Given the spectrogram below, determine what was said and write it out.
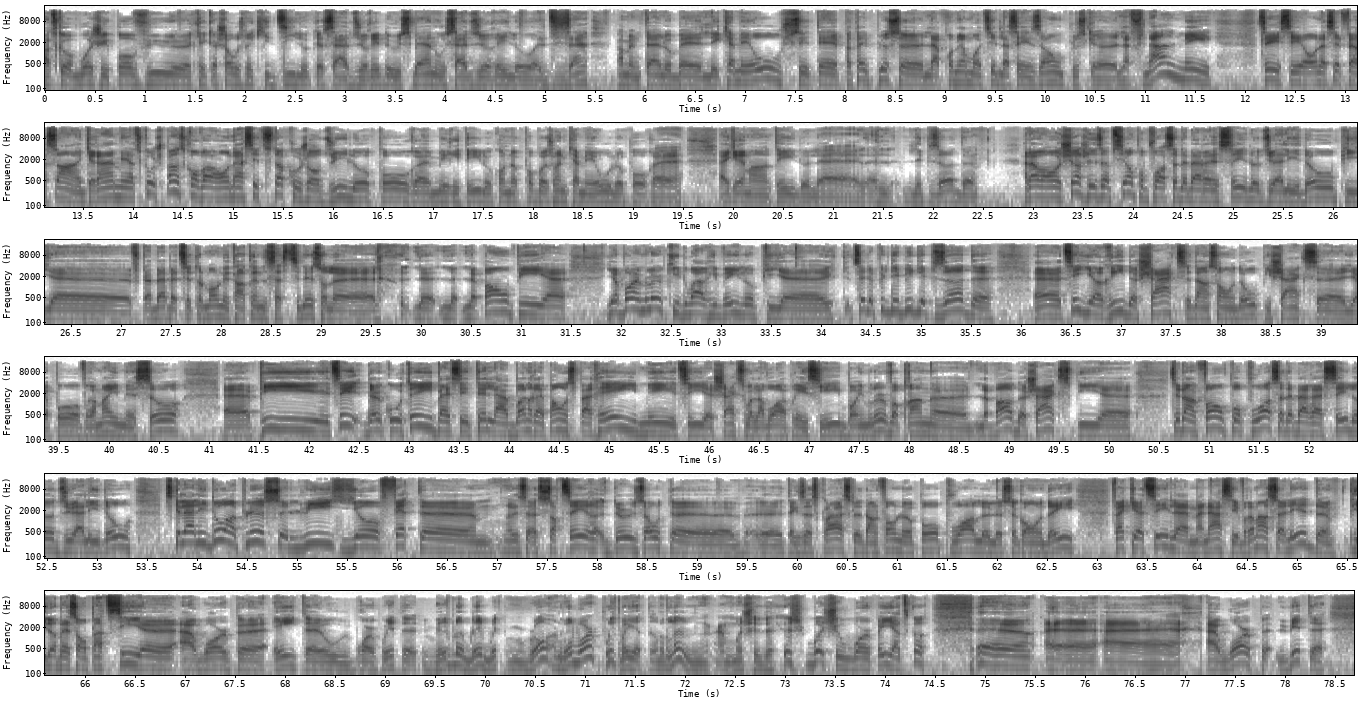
En tout cas, moi, j'ai pas vu euh, quelque chose qui dit que ça a duré deux semaines ou ça a duré là, dix ans. En même temps, ben, les caméos, c'était peut-être plus euh, la première moitié de la saison plus que la finale, mais on essaie de faire ça en grand. Mais en tout cas, je pense qu'on a assez de stock aujourd'hui pour euh, mériter qu'on n'a pas besoin de caméos pour agrémenter l'épisode. Alors, on cherche des options pour pouvoir se débarrasser du Alido, puis euh, ben, tout le monde est en train de s'astiner sur le, le, pont, puis il euh, y a Boimler qui doit arriver, là, puis euh, depuis le début de l'épisode, il a ri de Shax dans son dos, puis Shax, il a pas vraiment aimé ça. puis, d'un côté, ben, c'était la bonne réponse pareil, mais Shax va l'avoir apprécié. Boimler va prendre le bord de Shax, puis, dans le fond, pour pouvoir se débarrasser là, du Alido. Parce que l'Alido, en plus, lui, il a fait euh, sortir deux autres euh, euh, Texas Class, dans le fond, là, pour pouvoir le, seconder. Fait que, tu sais, la menace est vraiment solide. Puis là, ben, ils sont partis à Warp 8 ou Warp 8. Warp 8. Moi, je suis warpé, en tout cas. À, Warp 8.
